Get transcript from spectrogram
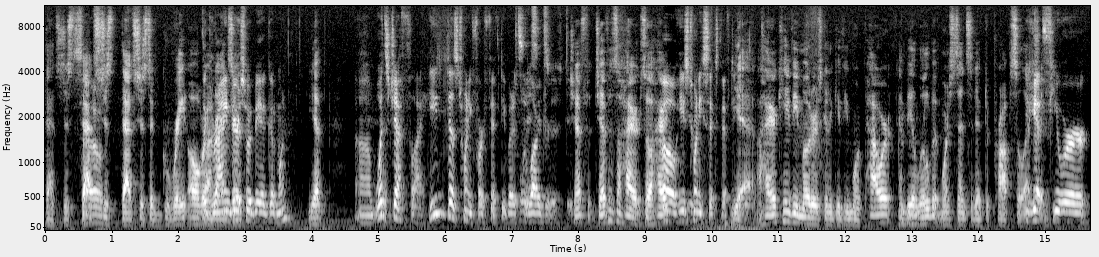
That's just So- that's just that's just a great all round. The grinders answer. would be a good one. Yep. Um, what's Jeff fly? He does 2450, but it's the larger. Jeff Jeff is a higher so a higher Oh, he's 2650. yeah a higher kV motor is going to give you more power and be a little bit more sensitive to prop selection. You get fewer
